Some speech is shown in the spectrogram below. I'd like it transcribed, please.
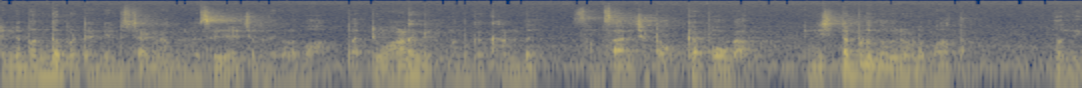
എന്നെ ബന്ധപ്പെട്ട് എന്റെ ഇൻസ്റ്റാഗ്രാമിൽ മെസ്സേജ് അയച്ചിട്ട് നിങ്ങൾ വാ. പറ്റുവാണെങ്കിൽ നമുക്ക് കണ്ട് സംസാരിച്ചിട്ടൊക്കെ പോകാം. എന്നെ ഇഷ്ടപ്പെടുന്നവരോട് മാത്രം. നന്ദി.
